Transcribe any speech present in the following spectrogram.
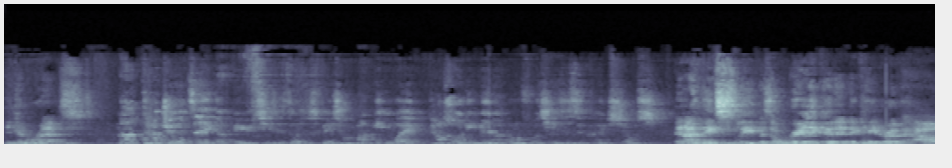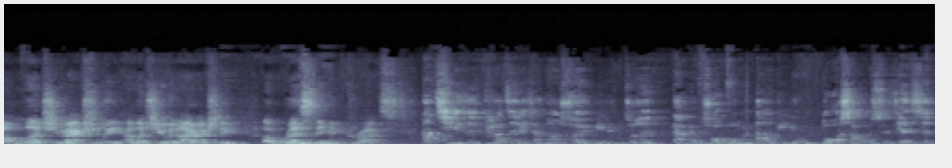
He can rest. 那他觉得这一个比喻其实真的是非常棒，因为他说里面的农夫其实是可以休息。 And I think sleep is a really good indicator of how much you actually, how much you and I are actually uh, resting in Christ. 那其实他这里讲到的睡眠，就是代表说我们到底有多少的时间是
